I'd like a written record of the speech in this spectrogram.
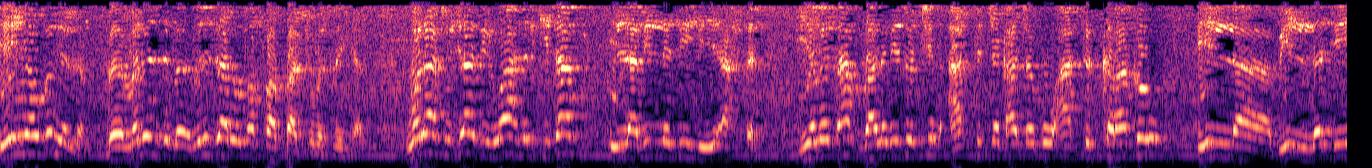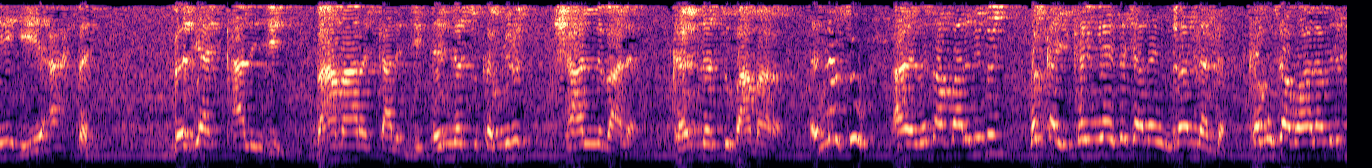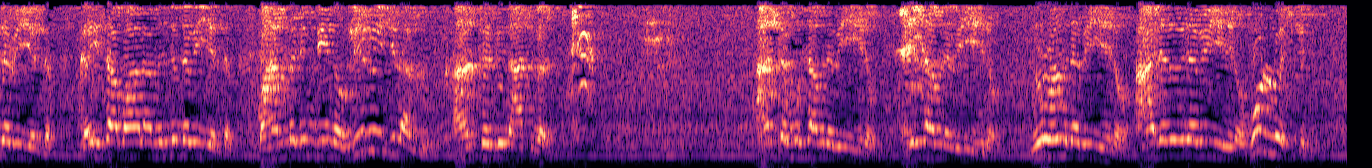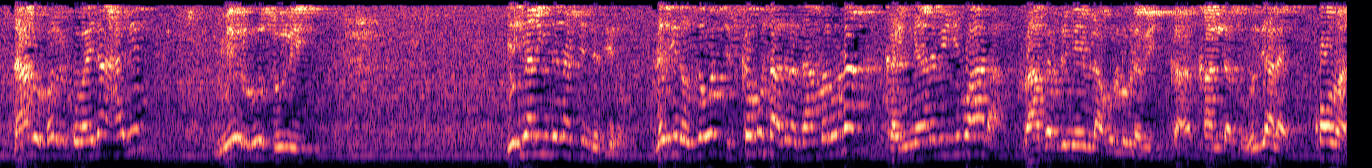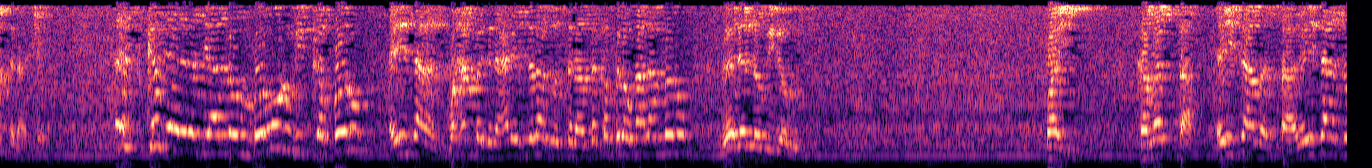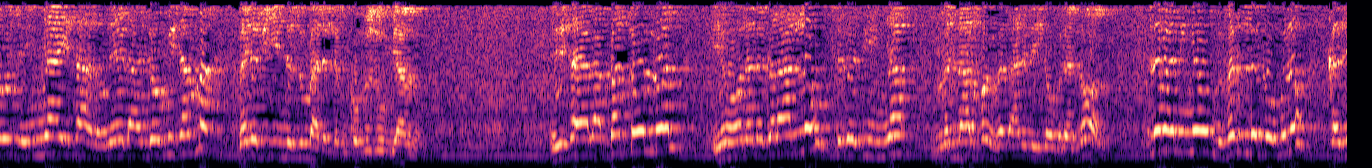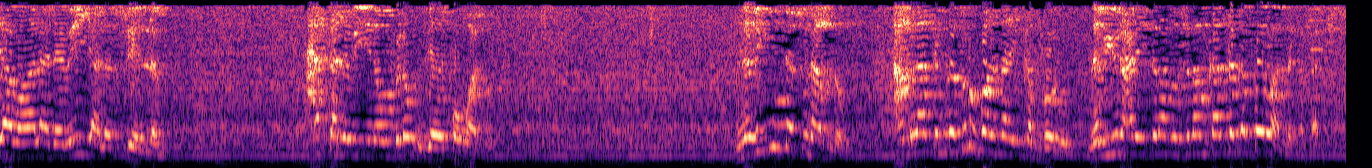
ይሄኛው ግን የለም። ምንዛሬው ጠፋባቸው ይመስለኛል። ወላ ቱጃዲሉ አህል ልኪታብ ኢላ ቢለቲ ሂየ አሕሰን። የመጽሐፍ ባለቤቶችን አትጨቃጨቁ አትከራከሩ ኢላ ቢለቲ ሂየ አሕሰን። በዚያች ቃል እንጂ በአማረች ቃል እንጂ እነሱ ከሚሉት ሻል ባለ ከእነሱ በአማረ። እነሱ መጽሐፍ ባለቤቶች በቃ ከኛ የተሻለ ማን አለ። ከሙሳ በኋላ ምንም ነብይ የለም። ከኢሳ በኋላ ምንም ነብይ የለም። መሐመድ እንዲህ ነው ሊሉ ይችላሉ። አንተ ግን አትበል። አንተ ሙሳም ነብይህ ነው ዒሳም ነብይህ ነው ኑህም ነብይህ ነው አደምም ነብይህ ነው። ሁሎችም ላ ኑፈርቁ በይነ አሐድን ሚን ሩሱሊ የኛ ልዩነታችን እንደዚህ ነው። ለዚህ ነው ሰዎች እስከ ሙሳ ድረስ አመኑና ከእኛ ነቢይ በኋላ በአፈር ድሜ ይብላ ሁሉ ነቢይ ቀለጡ። እዚያ ላይ ቆማንት ናቸው። እስከዚያ ድረስ ያለውን በሙሉ ሊቀበሉ ዒሳን ሙሐመድን ዓለይሂ ሰላቱ ወሰላም ተቀብለው ካላመኑ ገደል ነው የሚገቡት። ይ ከመጣ ዒሳ መጣ። በዒሳን ሰዎች እኛ ዒሳ ነው ሌላ እንደው የሚሰማ በነቢይነቱም አይደለም ብዙ የሚያምኑ ዒሳ ያላባት ተወልዷል። የሆነ ነገር አለው። ስለዚህ እኛ የምናርፈው የፈጣሪ ልጅ ነው ብለን ነው ለማንኛውም ፈለገው ብለው ከዚያ በኋላ ነብይ አለሱ የለም። ሐታ ነብይ ነው ብለው እዚያ ይቆማሉ። ነብይነቱን አምነው አምላክነቱን እንኳን ሳይቀበሉ ነቢዩን አለይሂ ሰላቱ ወሰላም ካልተቀበሉ አለቀታቸው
